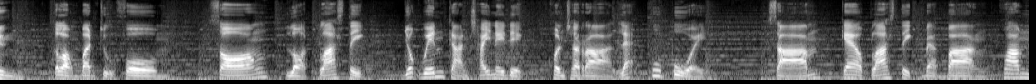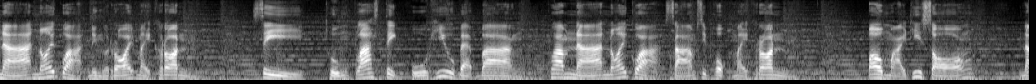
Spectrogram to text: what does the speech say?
1. กล่องบรรจุโฟม 2. หลอดพลาสติก ยกเว้นการใช้ในเด็ก คนชราและผู้ป่วย 3. แก้วพลาสติกแบบบาง ความหนาน้อยกว่า 100 ไมครอน 4. ถุงพลาสติกหูหิ้วแบบบาง ความหนาน้อยกว่า 36 ไมครอน เป้าหมายที่ 2 น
